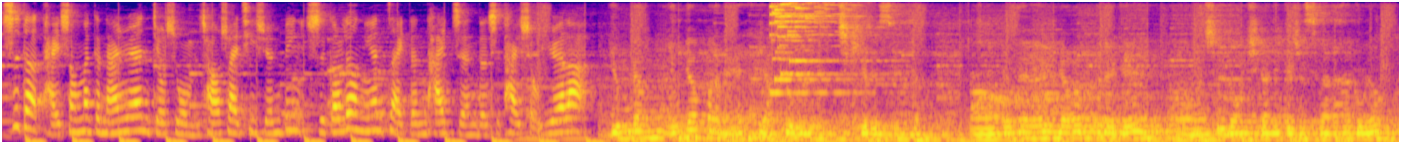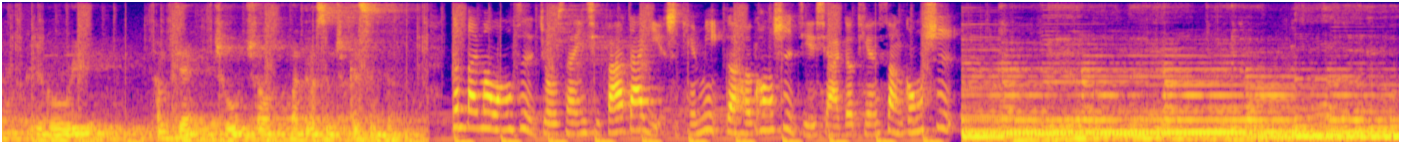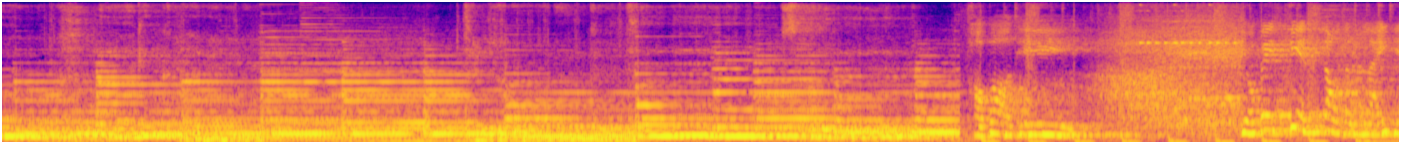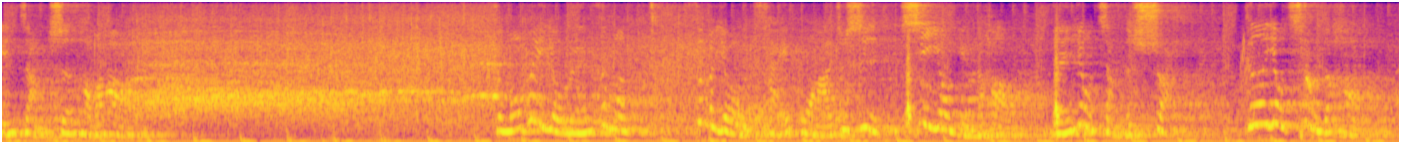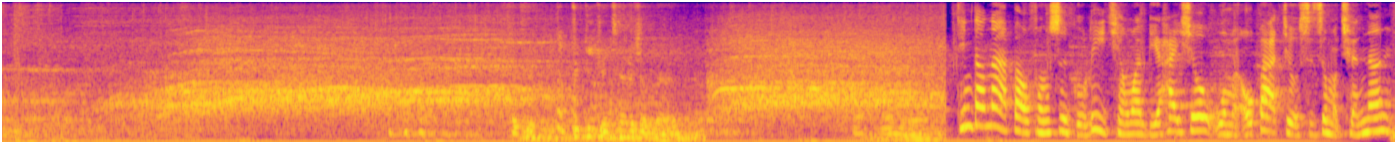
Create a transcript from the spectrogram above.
是的，台上那个男人就是我们超帅气玄彬，时隔六年再登台，真的是太守约啦。만약속을지키습니다오늘여러분들에게시간이되셨으면하고요그리고우리함께좋은만들면좋겠습니다跟白马王子就算一起发呆也是甜蜜，更何况是接下来的填嗓公式。好不好听？有被电到的人来一点掌声好不好？怎么会有人这么这么有才华就是戏又演得好人又长得帅歌又唱得好？ok 那不知觉敲了什么？好好你们听到那暴风式鼓励千万别害羞我们欧巴就是这么全能。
